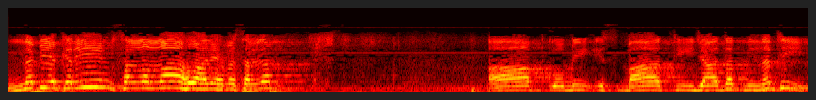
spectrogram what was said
نبی کریم صلی اللہ علیہ وسلم آپ کو بھی اس بات کی اجازت نہ تھی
